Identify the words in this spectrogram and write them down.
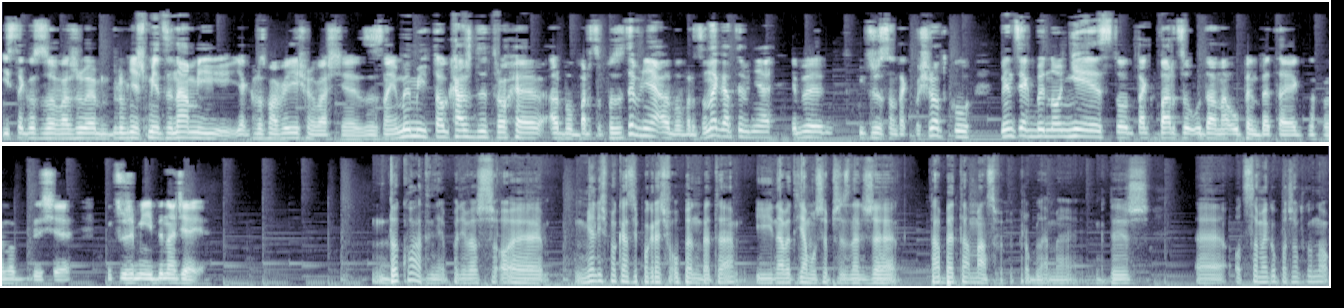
I z tego co zauważyłem, również między nami, jak rozmawialiśmy właśnie ze znajomymi, to każdy trochę albo bardzo pozytywnie, albo bardzo negatywnie, jakby niektórzy są tak po środku, więc jakby no nie jest to tak bardzo udana open beta, jak na pewno by się niektórzy mieliby nadzieję. Dokładnie, ponieważ e, mieliśmy okazję pograć w open beta i nawet ja muszę przyznać, że ta beta ma swoje problemy, gdyż e, od samego początku, no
